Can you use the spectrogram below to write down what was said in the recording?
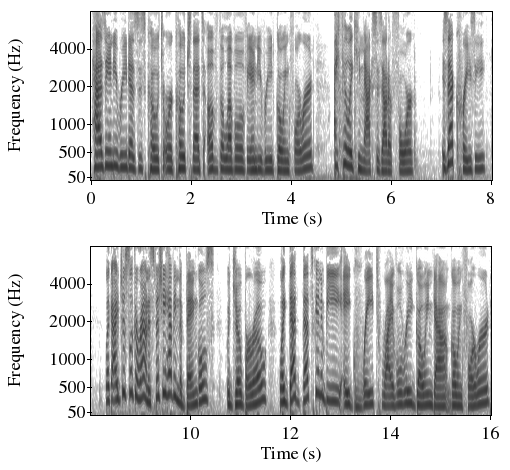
has Andy Reid as his coach or a coach that's of the level of Andy Reid going forward, I feel like he maxes out at four. Is that crazy? Like I just look around, especially having the Bengals with Joe Burrow, like that that's going to be a great rivalry going down going forward.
